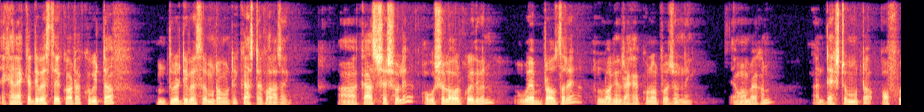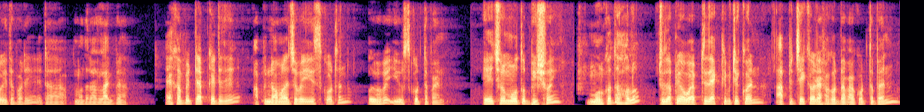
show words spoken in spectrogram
এখানে একটা ডিভাইস থেকে করাটা খুবই টাফ দুটো ডিভাইসের মোটামুটি কাজটা করা যায়। কাজ শেষ হলে অবশ্যই লগ করে দেবেন। ওয়েব ব্রাউজারে লগ ইন রাখার কোনো প্রয়োজন নেই। এবং আমরা এখন ডেস্কটপ মোডটা অফ করে দিতে পারি, এটা আমাদের আর লাগবে না। এখন আপনি ট্যাপ কেটে দিয়ে আপনি নর্মাল যেভাবে ইউজ করতেন, ওইভাবে ইউজ করতে পারেন। এই ছিল মূলত বিষয়। মূল কথা হলো, যদি আপনি ওয়েবটিতে অ্যাক্টিভিটি করেন, আপনি যে কেউ রেফার কোড ব্যবহার করতে পারেন,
